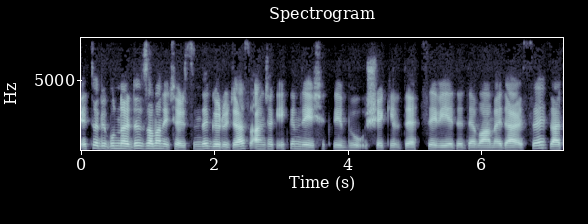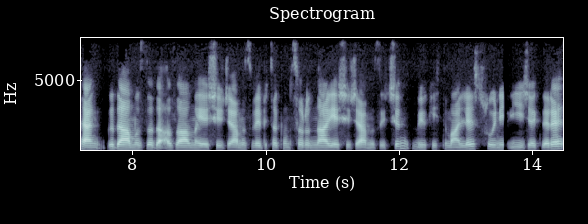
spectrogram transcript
E tabi bunları da zaman içerisinde göreceğiz. Ancak iklim değişikliği bu şekilde seviyede devam ederse zaten gıdamızda da azalma yaşayacağımız ve bir takım sorunlar yaşayacağımız için büyük ihtimalle suni yiyeceklere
